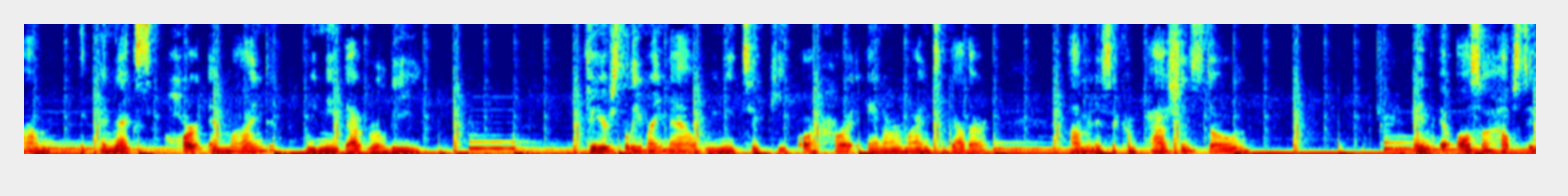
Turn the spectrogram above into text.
Um, it connects heart and mind. We need that really fiercely right now. We need to keep our heart and our mind together. Um, it is a compassion stone, and it also helps to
